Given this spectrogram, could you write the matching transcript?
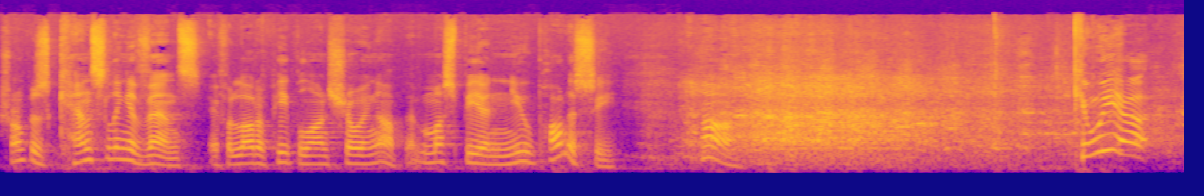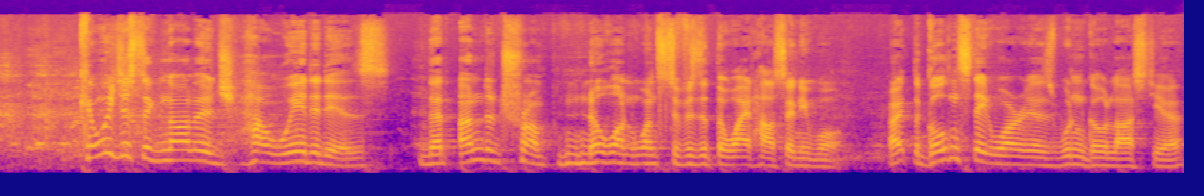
Trump is canceling events if a lot of people aren't showing up. That must be a new policy. Huh. Can we, uh, can we just acknowledge how weird it is that under Trump, no one wants to visit the White House anymore? Right? The Golden State Warriors wouldn't go last year.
